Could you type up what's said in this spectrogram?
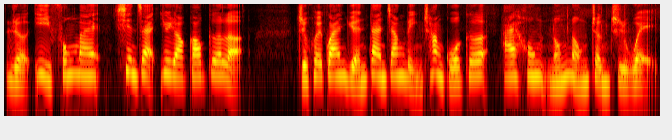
惹意封麦，现在又要高歌了。指挥官元旦将领唱国歌，哀轰浓浓政治味。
